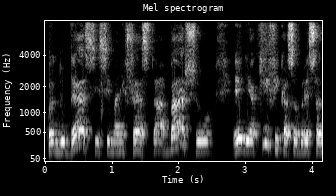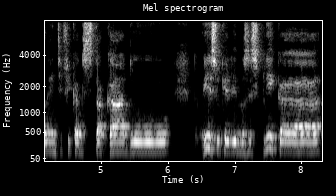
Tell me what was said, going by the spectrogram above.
quando desce se manifesta abaixo, ele aqui fica sobressalente, fica destacado. Isso que ele nos explica,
